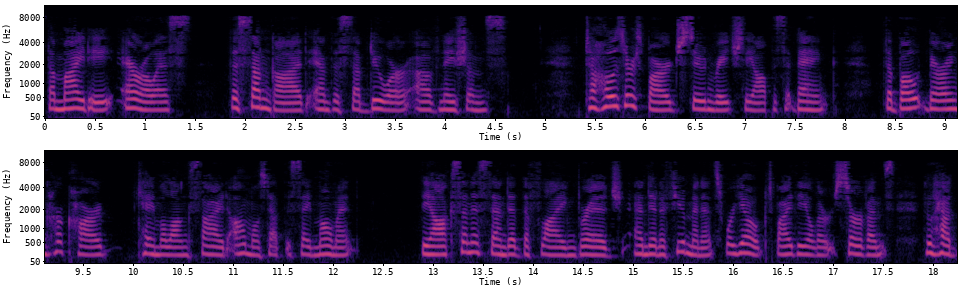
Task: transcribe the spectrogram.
the mighty Aroëris, the sun god and the subduer of nations. Tahoser's barge soon reached the opposite bank. The boat bearing her car came alongside almost at the same moment. The oxen ascended the flying bridge, and in a few minutes were yoked by the alert servants who had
